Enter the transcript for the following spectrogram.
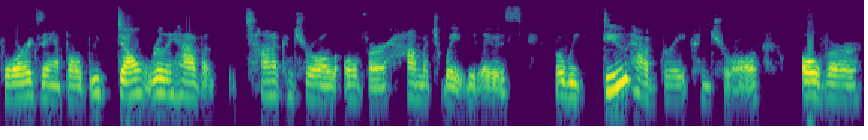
for example, we don't really have a ton of control over how much weight we lose, but we do have great control over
